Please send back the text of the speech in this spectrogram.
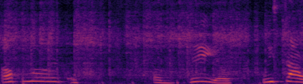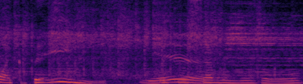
upload a, a video, we sound like babies. Like we're seven years old.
